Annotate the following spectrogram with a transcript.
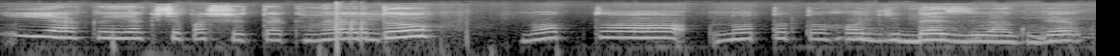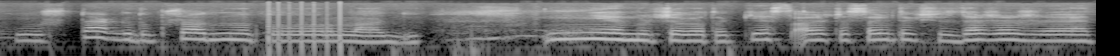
I jak, jak się patrzy tak na dół, no to, no to to chodzi bez lagów. Jak już tak do przodu, no to lagi. Nie wiem dlaczego tak jest, ale czasami tak się zdarza, że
